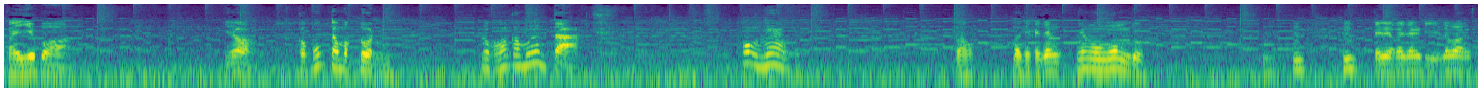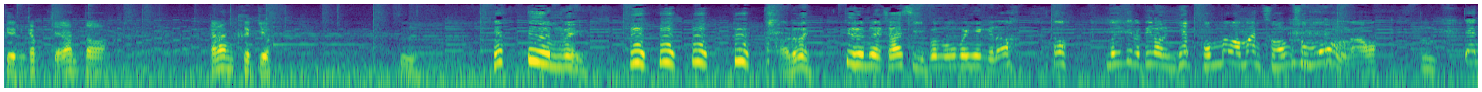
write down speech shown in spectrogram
ไปอยี่บ่ พี่น้องก็พุกตะบักดนลูกของกระเมื่อนตาห้องแห้งเราตอนนี้ก็ยังยังงงๆอยู่แต่เรื่องก็ยังดีระวังตื่นกับเดี๋ยวนั่นต่อกำลังขึ้นอยู่เฮ้ยตื่นเว้ยเอาเลยตื่นเลยขาสีบงงไปยังกันเนาะเอ้ามึงที่เราพี่น้องเฮ็ดผมมาประมาณสองชั่วโมงเอา แต่ง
